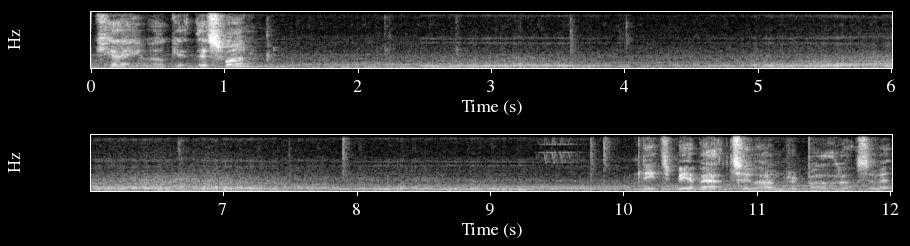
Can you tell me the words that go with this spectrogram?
Okay, we'll get this one. Need to be about 200 by the looks of it.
